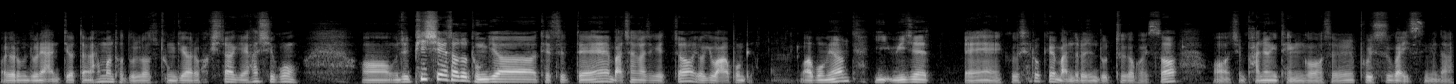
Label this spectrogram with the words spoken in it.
어, 여러분 눈에 안 띄었다면 한 번 더 눌러서 동기화를 확실하게 하시고, 어, 이제 PC에서도 동기화 됐을 때 마찬가지겠죠? 여기 와보면, 와보면 이 위젯에 그 새롭게 만들어진 노트가 벌써, 어, 지금 반영이 된 것을 볼 수가 있습니다.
